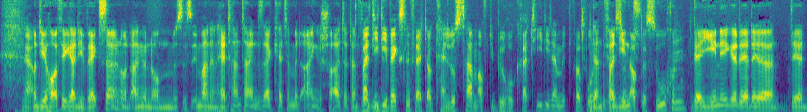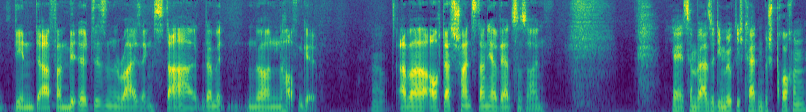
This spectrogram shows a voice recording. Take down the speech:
ja. und je häufiger die wechseln und angenommen, es ist immer ein Headhunter in dieser Kette mit eingeschaltet, dann Weil die, die wechseln, vielleicht auch keine Lust haben auf die Bürokratie, die damit verbunden dann verdient ist und auf das Suchen. Derjenige, der, der, der den da vermittelt, diesen Rising Star, damit nur einen Haufen Geld. Ja. Aber auch das scheint es dann ja wert zu sein. Ja, jetzt haben wir also die Möglichkeiten besprochen,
